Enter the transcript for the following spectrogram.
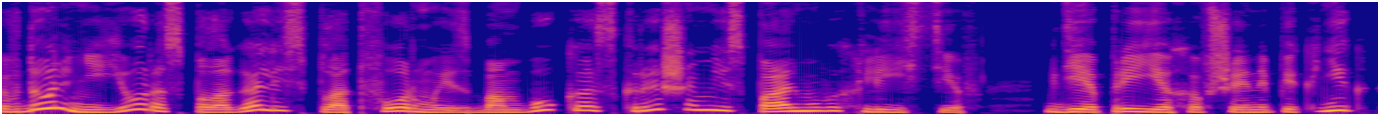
Вдоль нее располагались платформы из бамбука с крышами из пальмовых листьев, где приехавшие на пикник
